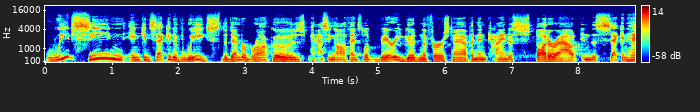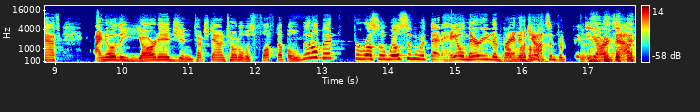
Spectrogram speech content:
we've seen in consecutive weeks the Denver Broncos passing offense look very good in the first half and then kind of sputter out in the second half. I know the yardage and touchdown total was fluffed up a little bit for Russell Wilson with that Hail Mary to Brandon Johnson from 50 yards out.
